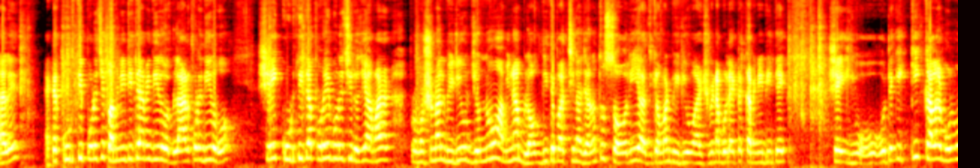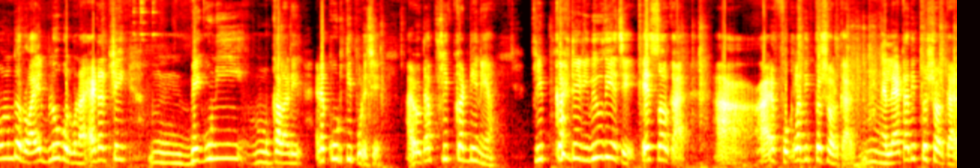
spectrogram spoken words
তাহলে একটা কুর্তি পরেছে কমিউনিটিতে আমি দিয়ে দেবো, ব্লার করে দিয়ে দেবো। সেই কুর্তিটা পরেই বলেছিল যে, আমার প্রমোশনাল ভিডিওর জন্য আমি না ব্লগ দিতে পারছি না, জানো তো? সরি আজকে আমার ভিডিও আসবে না বলে একটা কমিউনিটিতে সেই ওটাকে কী কালার বলব বলুন তো? রয়্যাল ব্লু বলব না, এটা সেই বেগুনি কালারের একটা কুর্তি পরেছে। আর ওটা ফ্লিপকার্ট দিয়ে নেওয়া ফ্লিপকার্টে রিভিউ দিয়েছে, এস সরকার। আর ফোকলাদীপ্ত সরকার হুম, ল্যাটাদীপ্ত সরকার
